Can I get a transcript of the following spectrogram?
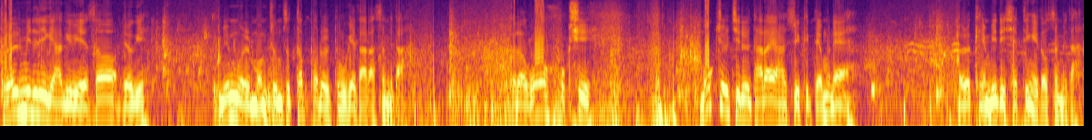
덜 밀리게 하기 위해서 여기 민물 멈춤 스토퍼를 두 개 달았습니다. 그러고 혹시 목줄지를 달아야 할 수 있기 때문에 이렇게 미리 세팅해 뒀습니다.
